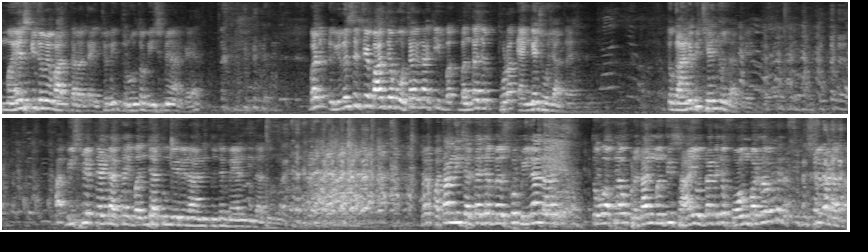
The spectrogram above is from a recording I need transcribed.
महेश की जो मैं बात कर रहा था एक्चुअली ध्रुव तो बीच में आ गया। बट रिलेशनशिप के बाद जब होता है ना कि बंदा जब थोड़ा एंगेज हो जाता है तो गाने भी चेंज हो जाते हाँ। बीच में ट्रेंड आता है, बन जा तू मेरी रानी, तुझे महल दिला दूँगा। पर पता नहीं चलता, जब मैं उसको मिला ना तो वो अपना प्रधानमंत्री सहाय होता है जो फॉर्म भर ना उसमें लगा था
